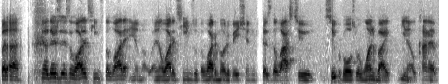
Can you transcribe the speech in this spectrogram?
But uh, you know, there's there's a lot of teams with a lot of ammo and a lot of teams with a lot of motivation because the last two Super Bowls were won by you know kind of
